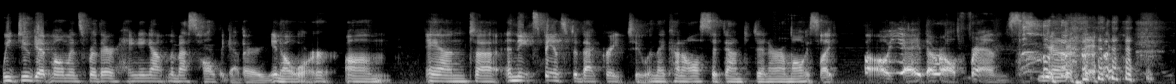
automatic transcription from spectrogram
We do get moments where they're hanging out in the mess hall together, you know, or um, and uh, and the Expanse did that great too. When they kind of all sit down to dinner, I'm always like, oh yay, they're all friends. Yeah.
